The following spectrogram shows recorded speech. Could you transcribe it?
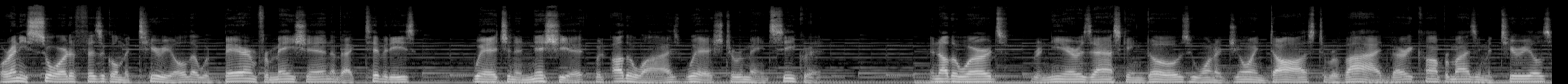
or any sort of physical material that would bear information of activities which an initiate would otherwise wish to remain secret. In other words, Raniere is asking those who want to join DOS to provide very compromising materials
